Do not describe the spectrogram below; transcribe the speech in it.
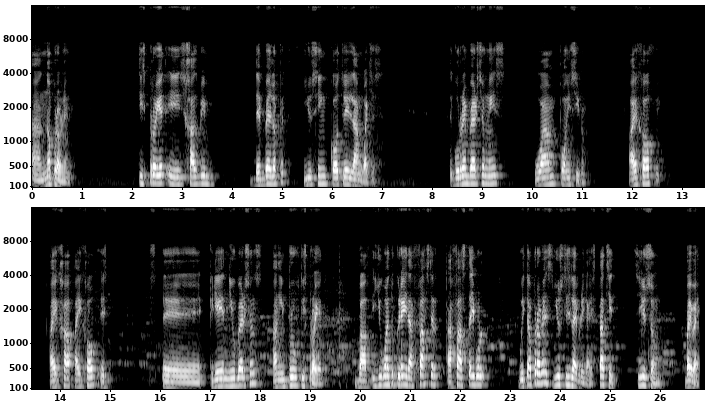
and no problem. This project is, has been developed using Kotlin languages. The current version is 1.0. I hope I, I hope it, uh, create new versions and improve this project. But if you want to create a faster, a fast table without problems, use this library, guys. That's it. See you soon. Bye bye.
